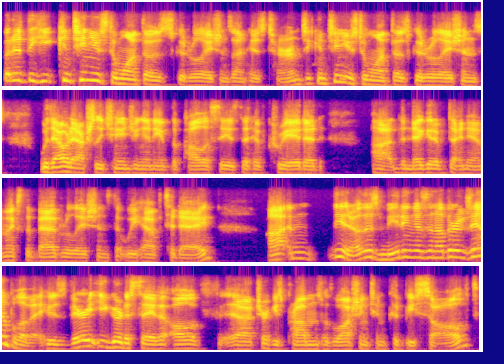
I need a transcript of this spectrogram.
but it, he continues to want those good relations on his terms. He continues to want those good relations without actually changing any of the policies that have created uh, the negative dynamics, the bad relations that we have today. Uh, and you know, this meeting is another example of it. He was very eager to say that all of uh, Turkey's problems with Washington could be solved.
